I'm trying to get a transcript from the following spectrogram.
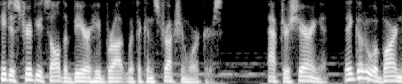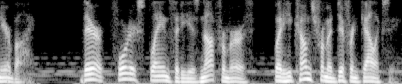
He distributes all the beer he brought with the construction workers. After sharing it, they go to a bar nearby. There, Ford explains that he is not from Earth, but he comes from a different galaxy.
